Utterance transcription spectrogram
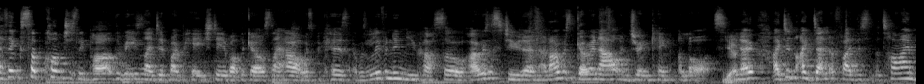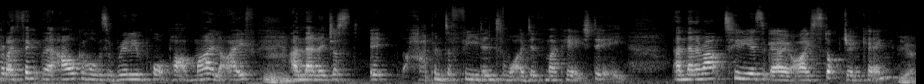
I think subconsciously part of the reason I did my PhD about the girls' night out was because I was living in Newcastle, I was a student, and I was going out and drinking a lot. Yeah. You know, I didn't identify this at the time, but I think that alcohol was a really important part of my life, mm. and then it just it happened to feed into what I did for my PhD. And then about two years ago, I stopped drinking. Yeah.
